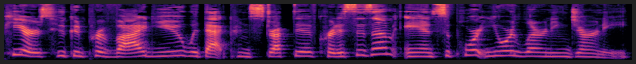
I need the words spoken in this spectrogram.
peers who can provide you with that constructive criticism and support your learning journey.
